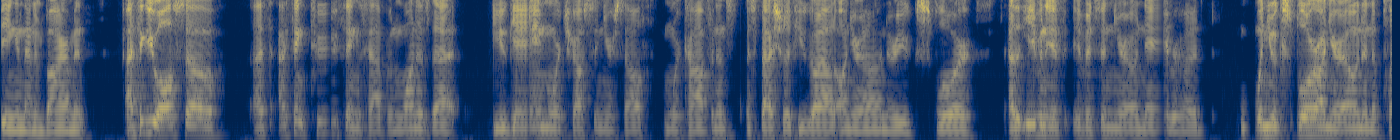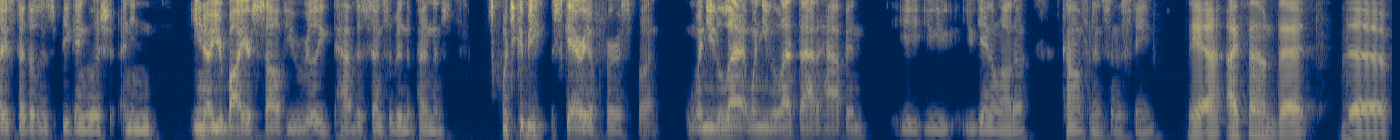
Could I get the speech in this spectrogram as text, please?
being in that environment. I think you also I, th- I think two things happen. One is that you gain more trust in yourself, more confidence, especially if you go out on your own or you explore, uh, even if, if it's in your own neighborhood. When you explore on your own in a place that doesn't speak English and you, you know you're by yourself, you really have this sense of independence, which could be scary at first, but when you let when you let that happen, you you, you gain a lot of confidence and esteem. Yeah, I found that the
